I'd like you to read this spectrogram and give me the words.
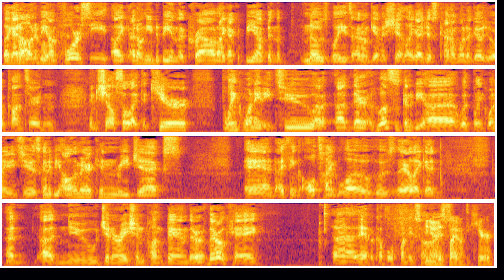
Like, I don't Oh, want to be on okay. floor seat. Like, I don't need to be in the crowd. Like, I could be up in the nosebleeds. I don't give a shit. Like, I just kind of want to go to a concert and and chill. So like The Cure. Blink 182. Uh, uh, there. Who else is going to be uh, with Blink 182? It's going to be All American Rejects, and I think All Time Low, who's they're like a, a a new generation punk band. They're they're okay. Uh, they have a couple of funny songs. You know who's playing with the Cure?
